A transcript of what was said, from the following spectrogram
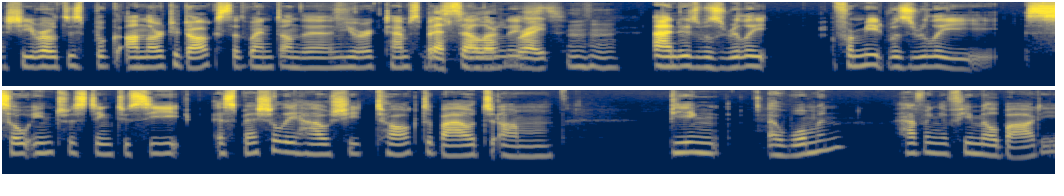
She wrote this book Unorthodox that went on the New York Times bestseller, bestseller list. Right. Mm-hmm. And it was really, for me, it was really so interesting to see, especially how she talked about um, being a woman having a female body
